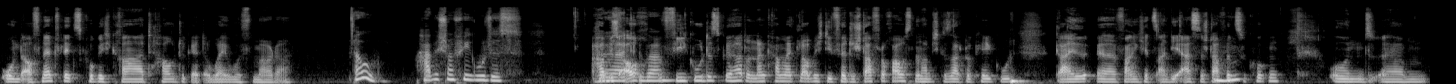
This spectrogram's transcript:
Und auf Netflix gucke ich gerade How to Get Away with Murder. Oh, habe ich schon viel Gutes habe ich auch über. viel Gutes gehört und dann kam halt, glaube ich, die vierte Staffel raus. Und dann habe ich gesagt, okay, gut, geil, äh, fange ich jetzt an, die erste Staffel mhm. zu gucken. Und ähm,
